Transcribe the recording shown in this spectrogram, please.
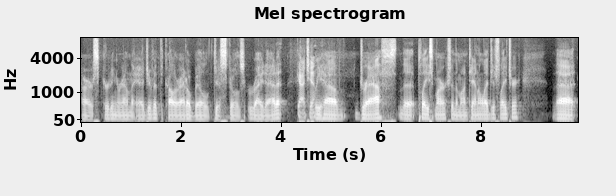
are skirting around the edge of it. The Colorado bill just goes right at it. Gotcha. We have drafts that place marks in the Montana legislature that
